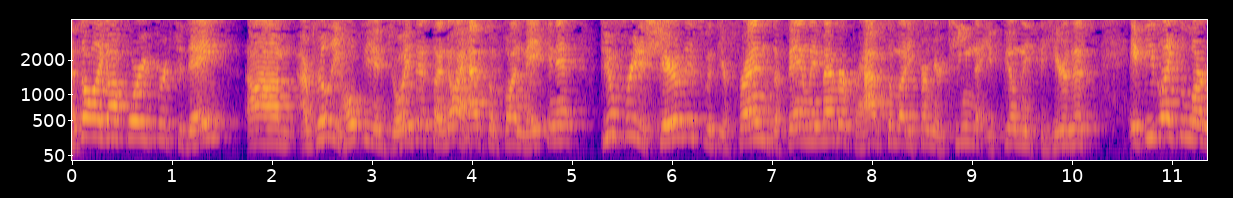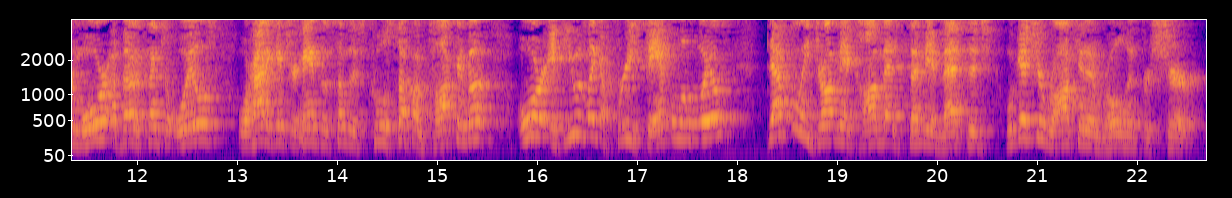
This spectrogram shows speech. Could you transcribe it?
That's all I got for you for today. Um, I really hope you enjoyed this. I know I had some fun making it. Feel free to share this with your friends, a family member, perhaps somebody from your team that you feel needs to hear this. If you'd like to learn more about essential oils or how to get your hands on some of this cool stuff I'm talking about, or if you would like a free sample of oils, definitely drop me a comment, send me a message. We'll get you rocking and rolling for sure.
